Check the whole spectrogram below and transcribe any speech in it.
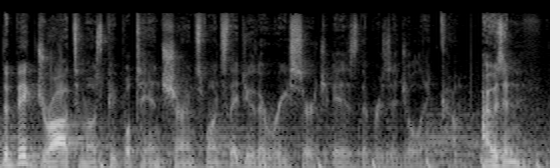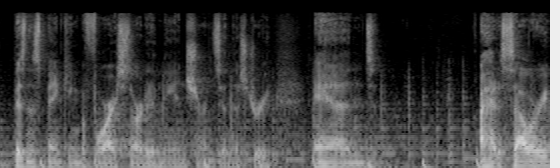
The big draw to most people to insurance once they do their research is the residual income. I was in business banking before I started in the insurance industry, and I had a salary,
